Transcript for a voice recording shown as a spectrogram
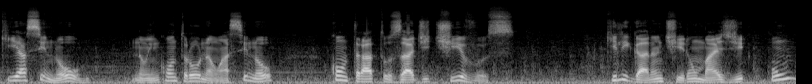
que assinou, não encontrou, não assinou, contratos aditivos que lhe garantiram mais de um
